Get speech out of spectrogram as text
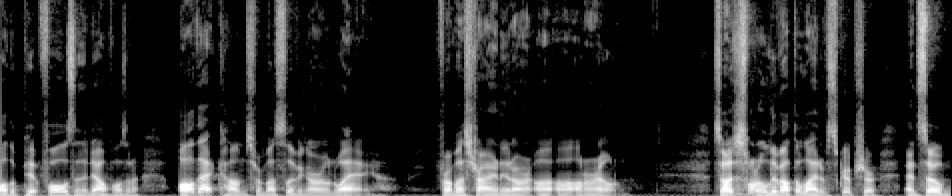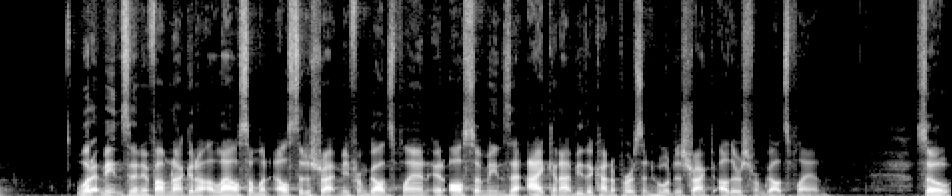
all the pitfalls and the downfalls, and all that comes from us living our own way, from us trying it our, uh, on our own. So I just want to live out the light of Scripture. And so, what it means then, if I'm not going to allow someone else to distract me from God's plan, it also means that I cannot be the kind of person who will distract others from God's plan. So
